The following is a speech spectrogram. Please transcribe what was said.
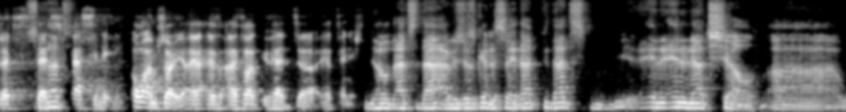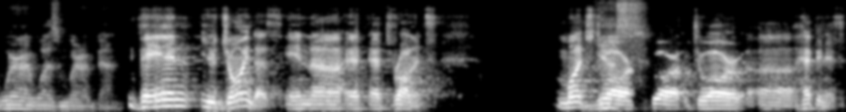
That's so that's, that's, fascinating. Oh, I'm sorry. I, I, I thought you had uh, had finished. No, that's that. I was just going to say that that's in, in a nutshell uh, where I was and where I've been. Then you joined us in uh, at, at Rollins, much to yes. our to our to our uh, happiness.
